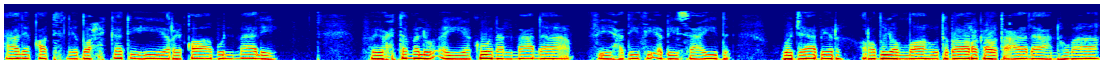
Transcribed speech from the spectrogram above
علقت لضحكته رقاب المال. فيحتمل أن يكون المعنى في حديث أبي سعيد وجابر رضي الله تبارك وتعالى عنهما.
